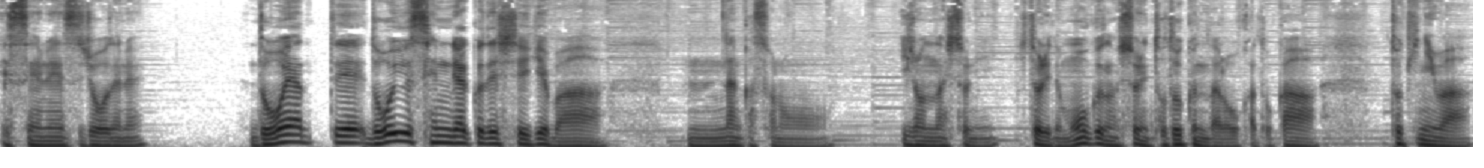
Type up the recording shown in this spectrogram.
SNS 上でねどうやってどういう戦略でしていけば、うん、なんかそのいろんな人に一人でも多くの人に届くんだろうかとか時には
